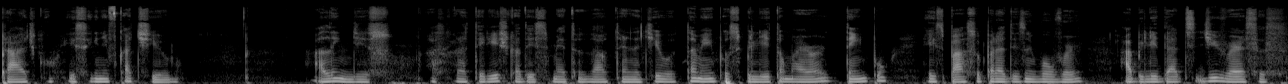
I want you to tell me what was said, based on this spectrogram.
prático e significativo. Além disso, as características desse método alternativo também possibilitam maior tempo e espaço para desenvolver habilidades diversas.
